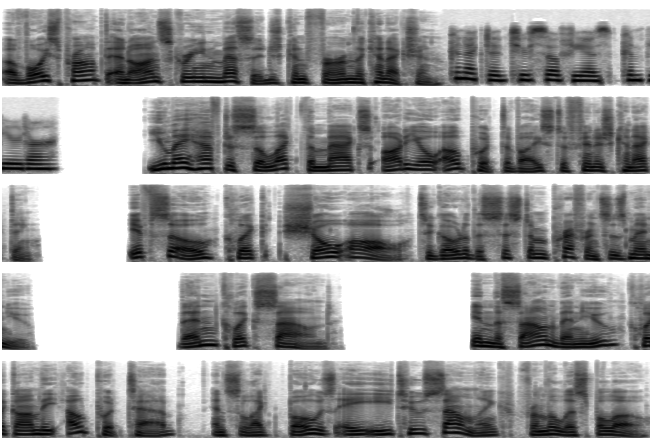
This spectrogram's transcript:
A voice prompt and on-screen message confirm the connection. Connected to Sophia's computer. You may have to select the Mac's audio output device to finish connecting. If so, click Show All to go to the System Preferences menu. Then click Sound. In the Sound menu, click on the Output tab and select Bose AE2 SoundLink from the list below.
